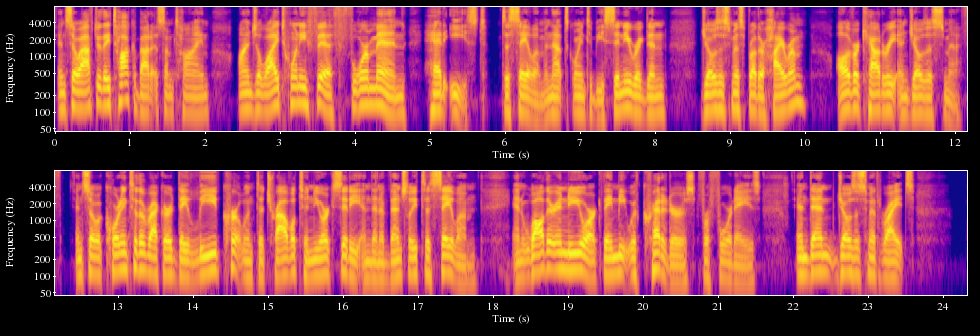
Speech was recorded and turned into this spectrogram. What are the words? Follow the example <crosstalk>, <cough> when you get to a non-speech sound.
And so, after they talk about it some time, on July 25th, four men head east to Salem, and that's going to be Sidney Rigdon, Joseph Smith's brother Hyrum, Oliver Cowdery, and Joseph Smith. And so, according to the record, they leave Kirtland to travel to New York City and then eventually to Salem. And while they're in New York, they meet with creditors for four days. And then Joseph Smith writes,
